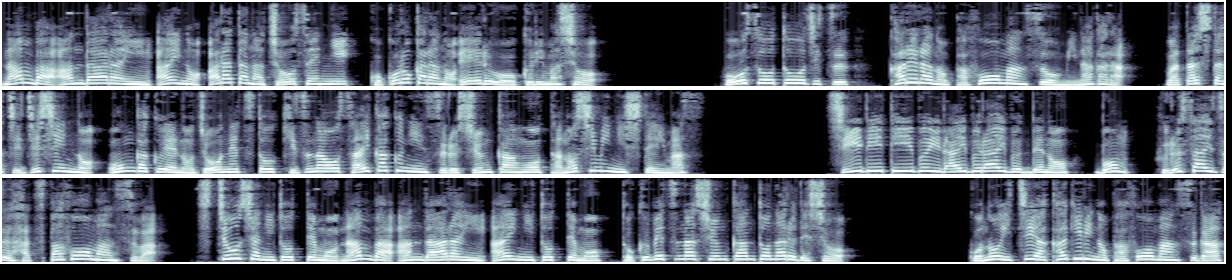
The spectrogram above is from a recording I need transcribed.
ナンバーアンダーライン愛の新たな挑戦に心からのエールを送りましょう。放送当日、彼らのパフォーマンスを見ながら、私たち自身の音楽への情熱と絆を再確認する瞬間を楽しみにしています。CDTV ライブライブでのボンフルサイズ初パフォーマンスは、視聴者にとってもナンバーアンダーライン愛にとっても特別な瞬間となるでしょう。この一夜限りのパフォーマンスが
